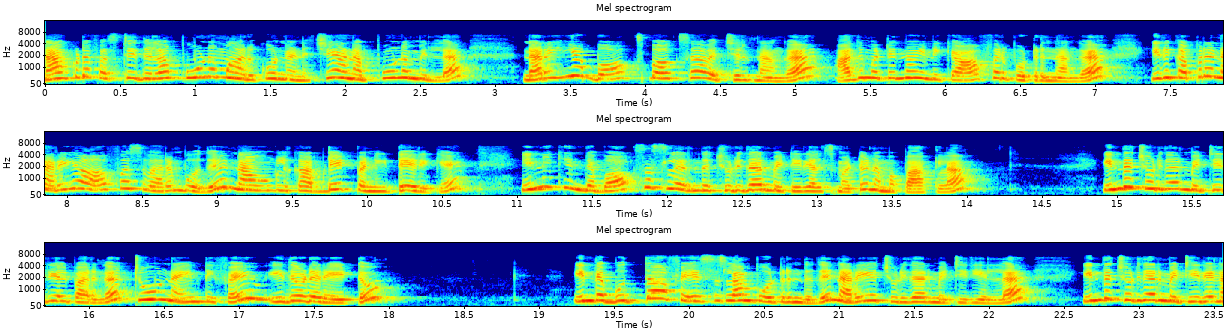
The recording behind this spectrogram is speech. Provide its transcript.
நான் கூட ஃபஸ்ட்டு இதெல்லாம் பூனமாக இருக்கும்னு நினச்சேன். ஆனால் பூனம் இல்லை. நிறைய பாக்ஸ் பாக்ஸாக வச்சுருந்தாங்க. அது மட்டும்தான் இன்றைக்கி ஆஃபர் போட்டிருந்தாங்க. இதுக்கப்புறம் நிறைய ஆஃபர்ஸ் வரும்போது நான் உங்களுக்கு அப்டேட் பண்ணிகிட்டே இருக்கேன். இன்றைக்கி இந்த பாக்ஸஸில் இருந்த சுடிதார் மெட்டீரியல்ஸ் மட்டும் நம்ம பார்க்கலாம். இந்த சுடிதார் மெட்டீரியல் பாருங்கள் டூ நைன்ட்டி ஃபைவ் இதோட ரேட்டும் இந்த புத்தா ஃபேஸஸ்லாம் போட்டிருந்தது நிறைய சுடிதார் மெட்டீரியலில் இந்த சுடிதார் மெட்டீரியல்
